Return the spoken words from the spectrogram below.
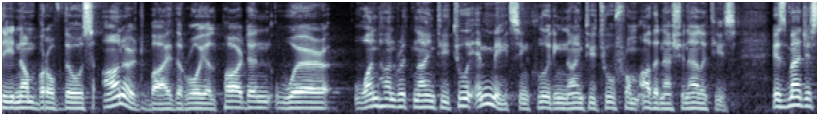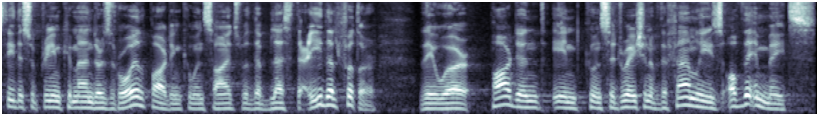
The number of those honored by the royal pardon were 192 inmates, including 92 from other nationalities. His Majesty the Supreme Commander's royal pardon coincides with the blessed Eid al-Fitr. They were pardoned in consideration of the families of the inmates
